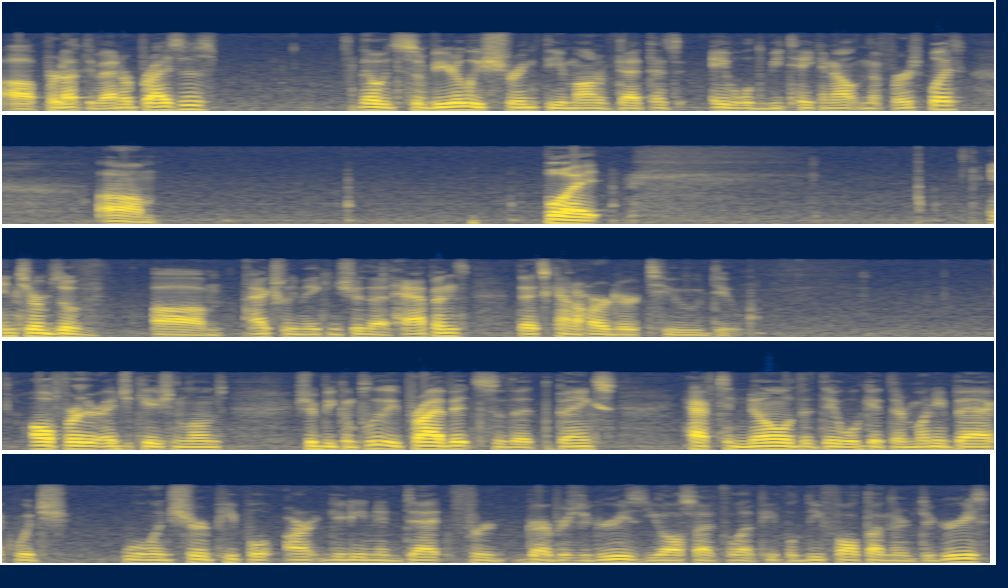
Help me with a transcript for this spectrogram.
uh, productive enterprises that would severely shrink the amount of debt that's able to be taken out in the first place. Um, but in terms of um, actually making sure that happens, that's kind of harder to do. All further education loans should be completely private so that the banks have to know that they will get their money back, which will ensure people aren't getting in debt for garbage degrees. You also have to let people default on their degrees.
